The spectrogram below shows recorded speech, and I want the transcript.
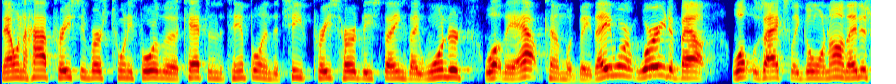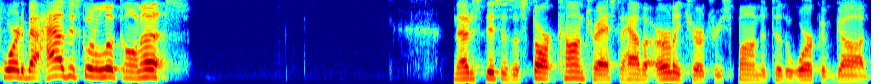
Now, when the high priest in verse 24, the captain of the temple, and the chief priest heard these things, they wondered what the outcome would be. They weren't worried about what was actually going on, they just worried about how's this going to look on us. Notice this is a stark contrast to how the early church responded to the work of God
